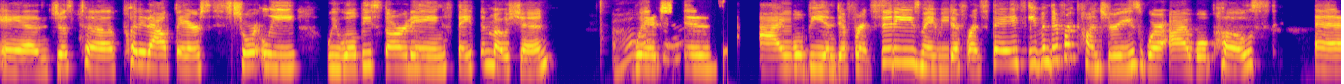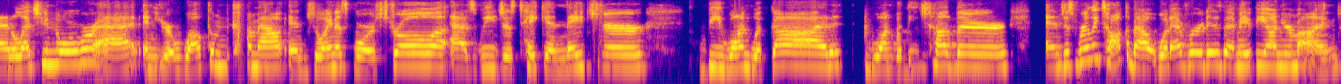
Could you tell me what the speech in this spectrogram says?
And just to put it out there, shortly we will be starting Faith in Motion. Oh, which okay. is I will be in different cities, maybe different states, even different countries where I will post and let you know where we're at. And you're welcome to come out and join us for a stroll as we just take in nature, be one with God, one with each other, and just really talk about whatever it is that may be on your mind.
